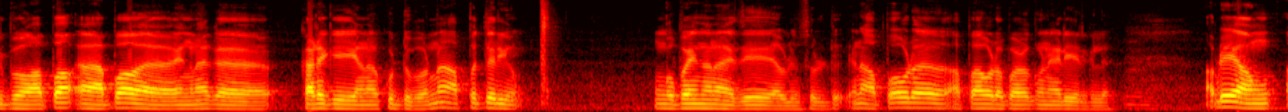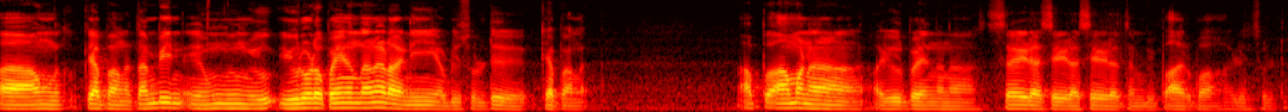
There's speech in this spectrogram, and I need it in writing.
இப்போ அப்பா அப்பா எங்கன்னா க கடைக்கு எங்கன்னா கூப்பிட்டு போகிறேன்னா அப்போ தெரியும். உங்கள் பையன் தானே இது? அப்படின்னு சொல்லிட்டு. ஏன்னா அப்பாவோட அப்பாவோட பழக்கம் நிறைய இருக்குல்ல. அப்படியே அவங்க அவங்க கேட்பாங்க தம்பி இவங்க இவரோட பையன் தானேடா நீ? அப்படி சொல்லிட்டு கேட்பாங்க. அப்போ ஆமாண்ணா இவர் பையன் தானா சரிடா சரிடா சரிடா தம்பி பாருப்பா அப்படின்னு சொல்லிட்டு.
